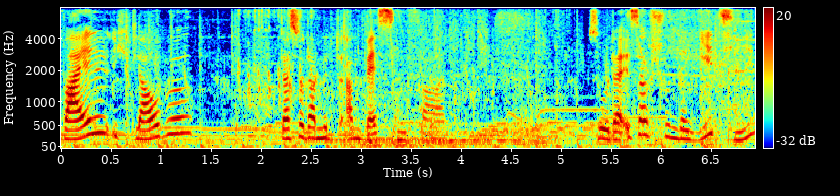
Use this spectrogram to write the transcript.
Weil ich glaube, dass wir damit am besten fahren. So, da ist auch schon der Yeti.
